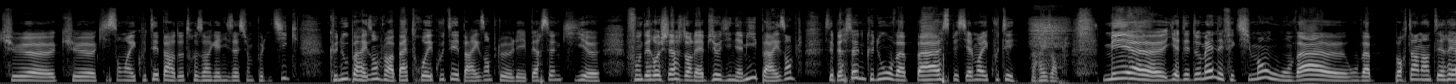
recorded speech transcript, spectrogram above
que, que, qui sont écoutés par d'autres organisations politiques que nous, par exemple, on va pas trop écouter. Par exemple, les personnes qui font des recherches dans la biodynamie, par exemple, ces personnes que nous, on va pas spécialement écouter par exemple. Mais euh, il y a des domaines effectivement où on va, euh, on va porter un intérêt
